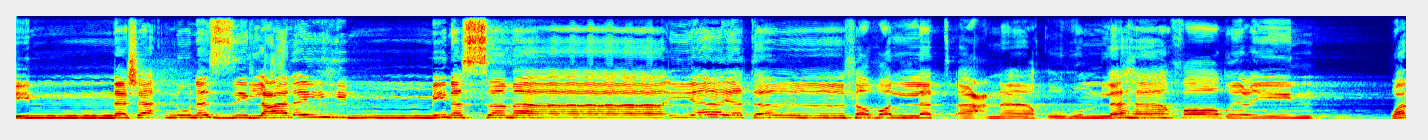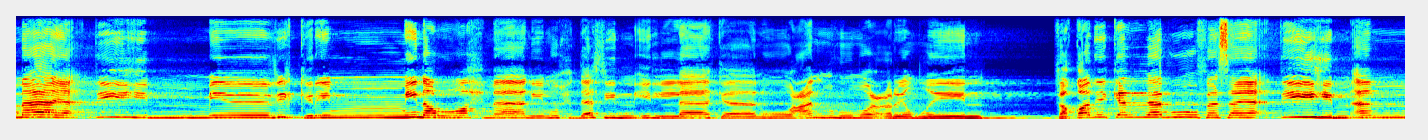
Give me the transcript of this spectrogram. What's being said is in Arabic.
إن نشأ ننزل عليهم من السماء آية فظلت أعناقهم لها خاضعين وما يأتيهم من ذكر من الرحمن محدث إلا كانوا عنه معرضين فقد كذبوا فسيأتيهم أنباء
